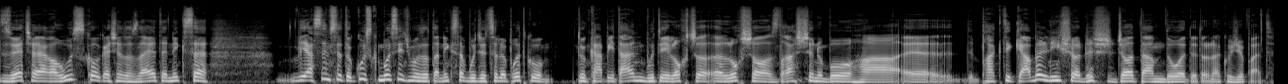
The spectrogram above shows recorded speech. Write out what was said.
zwyczajara husko, když to znajete, niksa, ja sam se to kusk musić mu za to niksa bude cele prudku. Tu kapitan bude lochšo zdraščeno bo, a e, praktikabelnišo, když jo tam dojde to na kužipad.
